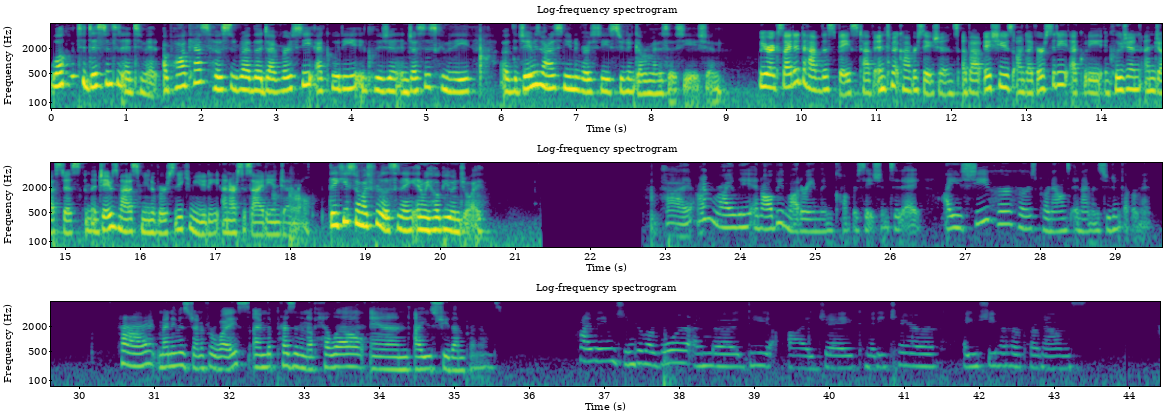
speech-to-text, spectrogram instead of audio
Welcome to Distance and Intimate, a podcast hosted by the Diversity, Equity, Inclusion, and Justice Committee of the James Madison University Student Government Association. We are excited to have this space to have intimate conversations about issues on diversity, equity, inclusion, and justice in the James Madison University community and our society in general. Thank you so much for listening, and we hope you enjoy. Hi, I'm Riley, and I'll be moderating the conversation today. I use she, her, hers pronouns, and I'm in student government. Hi, my name is Jennifer Weiss. I'm the president of Hillel, and I use she, them pronouns. Hi, my name is Ginger Barbour. I'm the DIJ committee chair. I use she, her, her pronouns.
